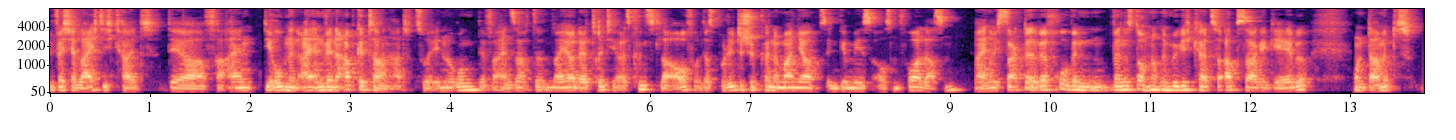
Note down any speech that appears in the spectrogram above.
mit welcher Leichtigkeit der Verein die erhobenen Einwände abgetan hat. Zur Erinnerung, der Verein sagte, naja, der tritt hier als Künstler auf und das Politische könne man ja sinngemäß außen vor lassen. Heinrich sagte, er wäre froh, wenn, wenn es doch noch eine Möglichkeit zur Absage gäbe und damit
